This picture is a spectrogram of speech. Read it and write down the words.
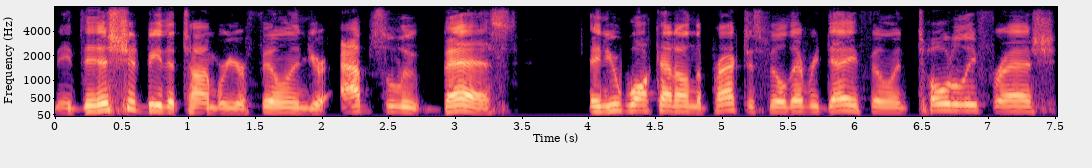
i mean this should be the time where you're feeling your absolute best and you walk out on the practice field every day feeling totally fresh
